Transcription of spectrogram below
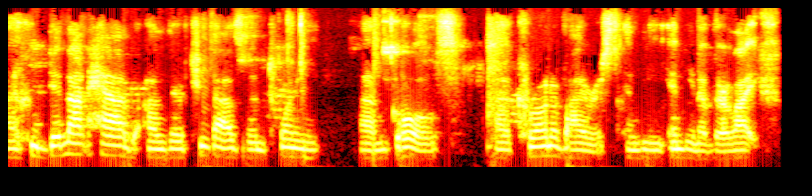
uh, who did not have on their 2020 um, goals uh, coronavirus in the ending of their life.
